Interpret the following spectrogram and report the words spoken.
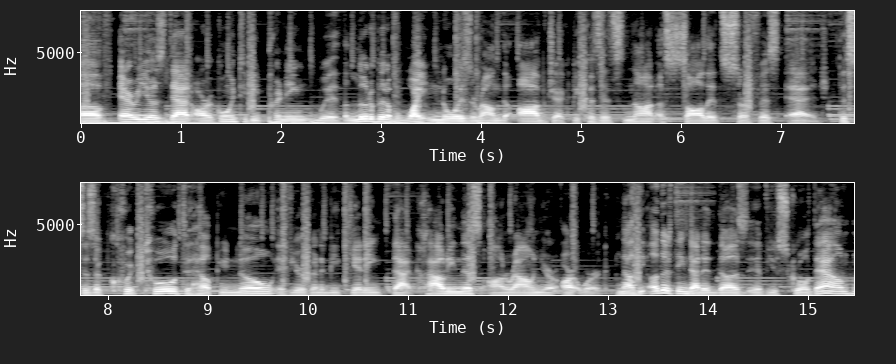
of areas that are going to be printing with a little bit of white noise around the object because it's not a solid surface edge. This is a quick tool to help you know if you're gonna be getting that cloudiness around your artwork. Now, the other thing that it does if you scroll down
